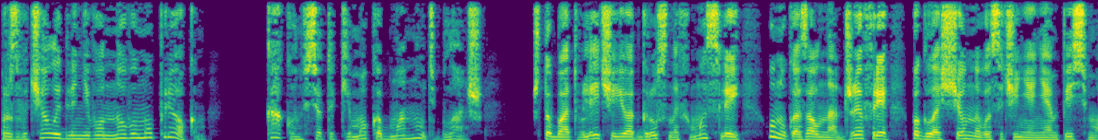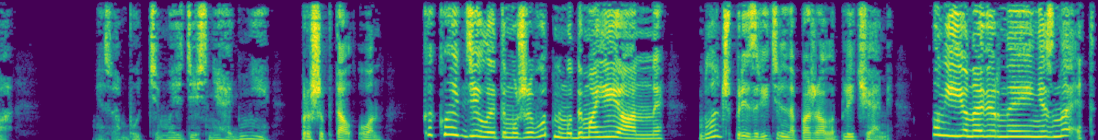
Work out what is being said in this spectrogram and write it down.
прозвучало для него новым упреком. Как он все-таки мог обмануть Бланш? Чтобы отвлечь ее от грустных мыслей, он указал на Джеффри, поглощенного сочинением письма. «Не забудьте, мы здесь не одни», — прошептал он. «Какое дело этому животному до моей Анны?» Бланш презрительно пожала плечами. «Он ее, наверное, и не знает.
